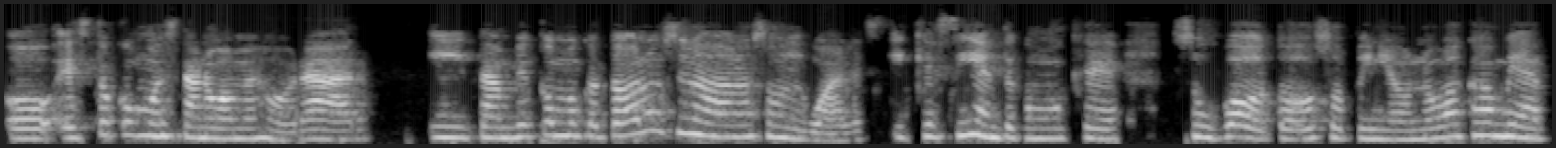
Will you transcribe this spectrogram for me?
o esto como está no va a mejorar, y también como que todos los ciudadanos son iguales y que siente como que su voto o su opinión no va a cambiar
